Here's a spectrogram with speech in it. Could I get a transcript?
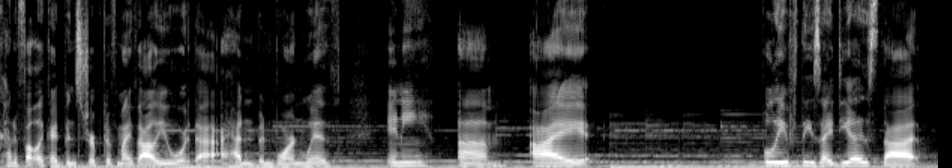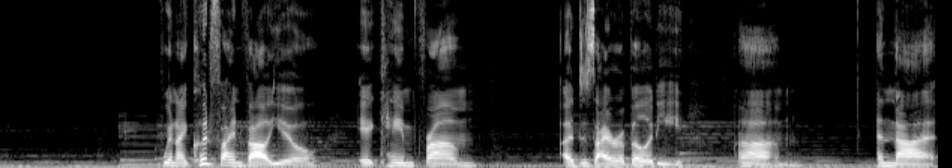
kind of felt like I'd been stripped of my value or that I hadn't been born with any. Um, I believed these ideas that when I could find value, it came from a desirability um, and that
